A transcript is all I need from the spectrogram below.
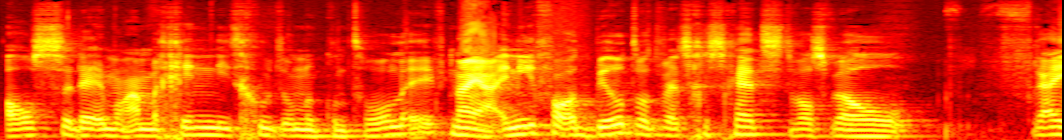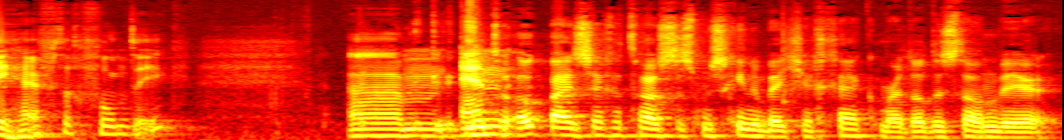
als ze er helemaal aan het begin niet goed onder controle heeft. Nou ja, in ieder geval het beeld wat werd geschetst was wel vrij heftig, vond ik. Ehm, Ik, ik en, moet er ook bij zeggen, trouwens, dat is misschien een beetje gek, maar dat is dan weer.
